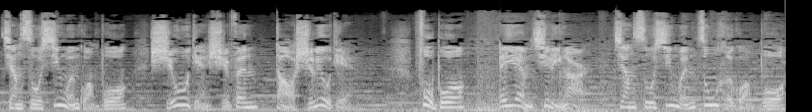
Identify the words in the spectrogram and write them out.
江苏新闻广播十五点十分到十六点；复播 AM 七零二，江苏新闻综合广播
